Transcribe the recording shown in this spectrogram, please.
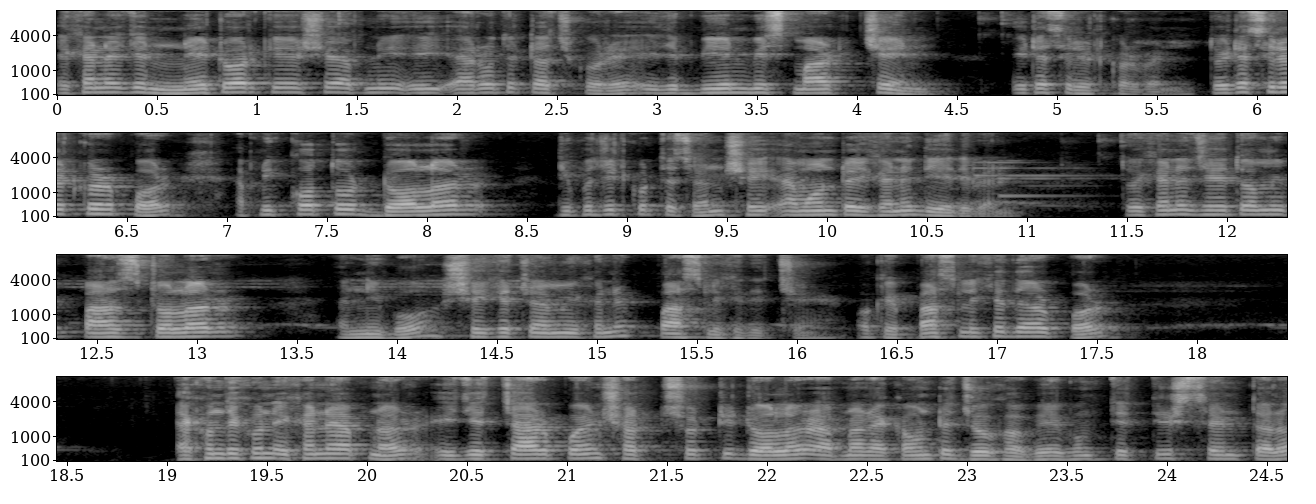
এখানে যে নেটওয়ার্কে এসে আপনি এই অ্যারোতে টাচ করে এই যে বিএনবি স্মার্ট চেইন এটা সিলেক্ট করবেন। তো এটা সিলেক্ট করার পর আপনি কত ডলার ডিপোজিট করতে চান সেই অ্যামাউন্টটা এখানে দিয়ে দেবেন। তো এখানে যেহেতু আমি পাঁচ ডলার নিব, সেই ক্ষেত্রে আমি এখানে পাঁচ লিখে দিচ্ছি। ওকে পাঁচ লিখে দেওয়ার পর এখন দেখুন, এখানে আপনার এই যে চার পয়েন্ট সাতষট্টি ডলার আপনার অ্যাকাউন্টে যোগ হবে এবং তেত্রিশ সেন্ট তারা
